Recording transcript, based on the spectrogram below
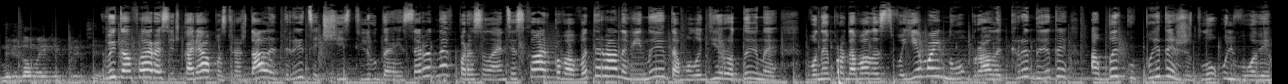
невідомо яких причин. Від афери Січкаря постраждали 36 людей. Серед них переселенці з Харкова, ветерани війни та молоді родини. Вони продавали своє майно, брали кредити, аби купити житло у Львові.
